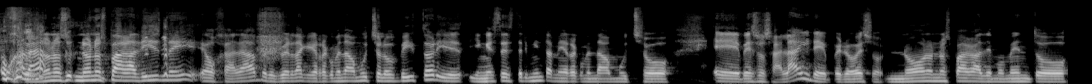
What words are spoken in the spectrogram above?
Ojalá. Pues no, nos, no, nos, paga Disney, ojalá, pero es verdad que he recomendado mucho los Victor y, y en este streaming también he recomendado mucho eh, Besos al aire, pero eso, no nos paga de momento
